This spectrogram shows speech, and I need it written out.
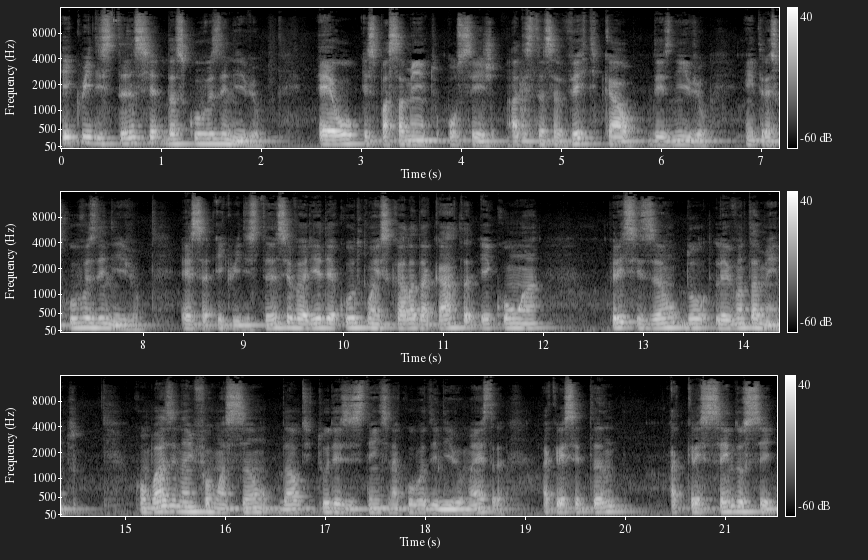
Equidistância das curvas de nível é o espaçamento, ou seja, a distância vertical, desnível, entre as curvas de nível. Essa equidistância varia de acordo com a escala da carta e com a precisão do levantamento. Com base na informação da altitude existente na curva de nível mestra, acrescendo-se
